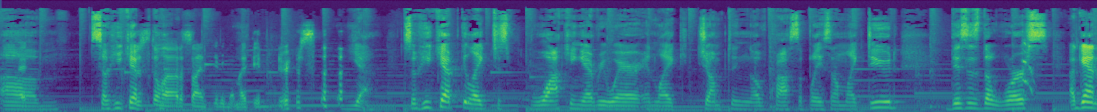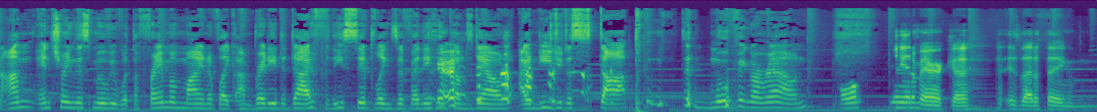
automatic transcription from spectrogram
Um, so he kept There's still not assigned seating at my theaters. yeah. So he kept like just walking everywhere and like jumping across the place. And I'm like, dude, this is the worst. Again, I'm entering this movie with the frame of mind of like, I'm ready to die for these siblings if anything comes down. I need you to stop moving around. Only in America is that a thing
